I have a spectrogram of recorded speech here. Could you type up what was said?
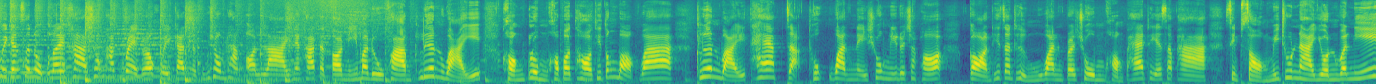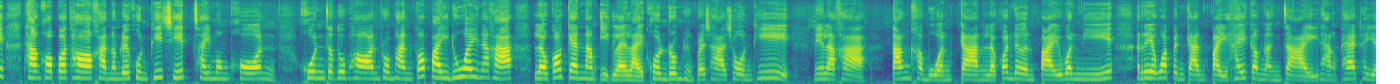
คุยกันสนุกเลยค่ะ ช่วงพักเบรกเราคุยกันกับคุณผู้ชมทางออนไลน์นะคะ แต่ตอนนี้มาดูความเคลื่อนไหวของกลุ่มคอปทที่ต้องบอกว่าเคลื่อนไหวแทบจะทุกวันในช่วงนี้โดยเฉพาะก่อนที่จะถึงวันประชุมของแพทยสภา 12 มิถุนายนวันนี้ ทางคอปทค่ะนำโดยคุณพิชิต ชัยมงคล คุณจตุพรพรหมพันธ์ก็ไปด้วยนะคะ แล้วก็แกนนำอีกหลาย ๆ คนรวมถึงประชาชนที่นี่แหละค่ะ ตั้งขบวนกันแล้วก็เดินไปวันนี้เรียกว่าเป็นการไปให้กำลังใจทางแพทย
